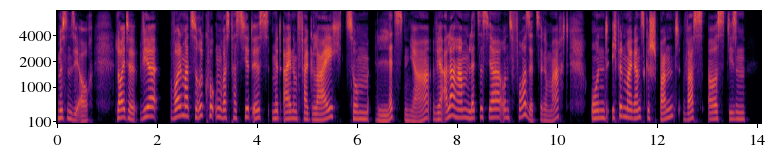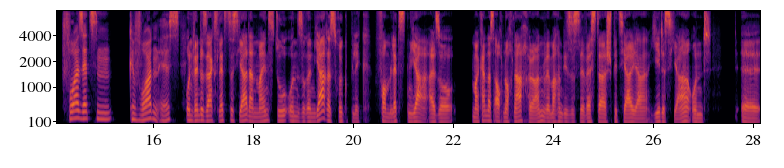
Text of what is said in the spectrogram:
müssen sie auch. Leute, wir wollen mal zurückgucken, was passiert ist mit einem Vergleich zum letzten Jahr. Wir alle haben letztes Jahr uns Vorsätze gemacht und ich bin mal ganz gespannt, was aus diesen Vorsätzen geworden ist. Und wenn du sagst letztes Jahr, dann meinst du unseren Jahresrückblick vom letzten Jahr. Also man kann das auch noch nachhören. Wir machen dieses Silvester-Spezial ja jedes Jahr und äh,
